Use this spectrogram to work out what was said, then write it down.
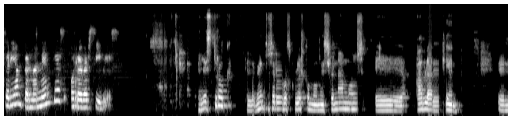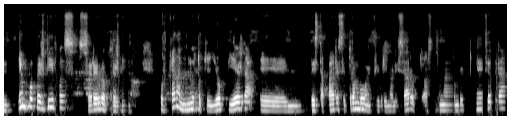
serían permanentes o reversibles? El stroke, el evento cerebrovascular, como mencionamos, eh, habla de tiempo. El tiempo perdido es cerebro perdido por cada minuto que yo pierda en destapar ese trombo, en fibrinolizar o hacer una trombectomía, etcétera,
